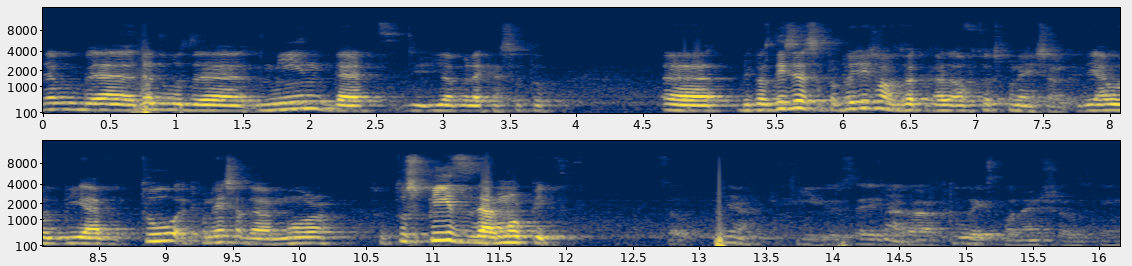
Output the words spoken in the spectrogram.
That would, uh, that would uh, mean that you have like a sort of uh, because this is a proposition of, the, uh, of two exponential. I would be have two exponential that are more so two speeds that are more peaked. So Yeah. you say Ah. there are two exponentials in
